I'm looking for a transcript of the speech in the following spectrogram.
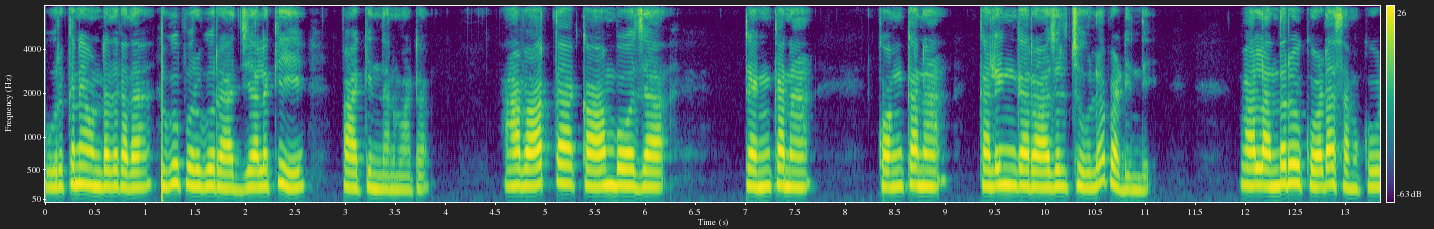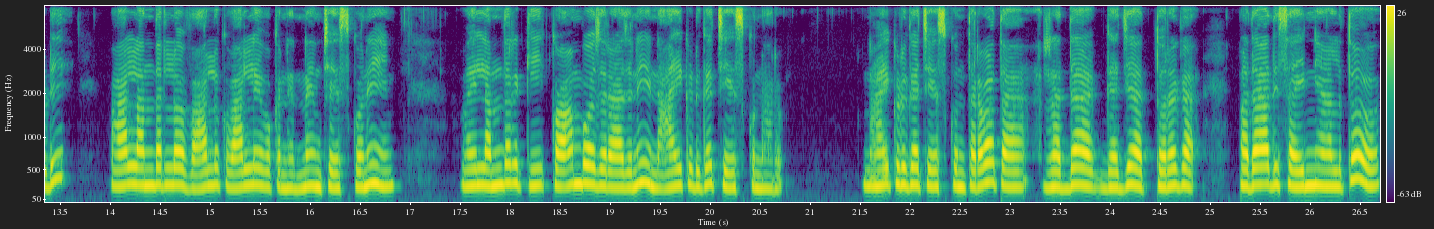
ఊరికనే ఉండదు కదా? పొరుగు పొరుగు రాజ్యాలకి పాకిందనమాట. ఆ వార్త కాంబోజ టెంకన కొంకణ కళింగ రాజుల చెవులో పడింది. వాళ్ళందరూ కూడా సమకూడి వాళ్ళందరిలో వాళ్ళకు వాళ్ళే ఒక నిర్ణయం చేసుకొని వీళ్ళందరికీ కాంబోజరాజుని నాయకుడిగా చేసుకున్నారు. నాయకుడిగా చేసుకున్న తర్వాత రథ గజ త్వరగ పదాది సైన్యాలతో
